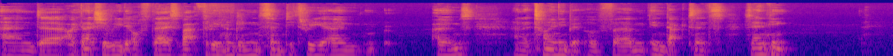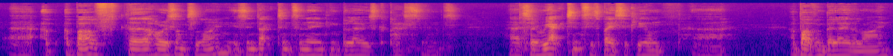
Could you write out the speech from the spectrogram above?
and uh, I can actually read it off there. It's about 373 ohm, ohms and a tiny bit of um, inductance. So anything uh, above the horizontal line is inductance and anything below is capacitance. Uh, so reactance is basically on uh, above and below the line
